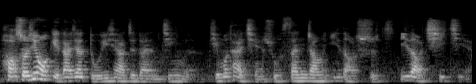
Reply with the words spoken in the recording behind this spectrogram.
好，首先我给大家读一下这段经文，《提摩太前书》三章一到十一到七节。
